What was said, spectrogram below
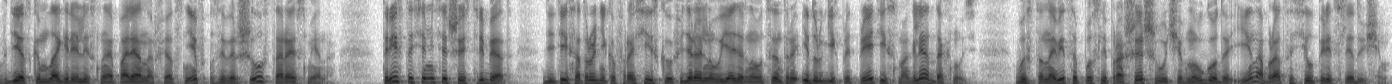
В детском лагере «Лесная поляна» Рфятснев завершилась вторая смена. 376 ребят, детей сотрудников Российского федерального ядерного центра и других предприятий смогли отдохнуть, восстановиться после прошедшего учебного года и набраться сил перед следующим.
